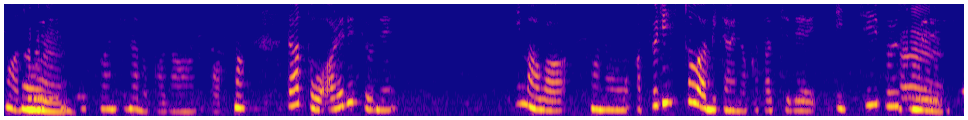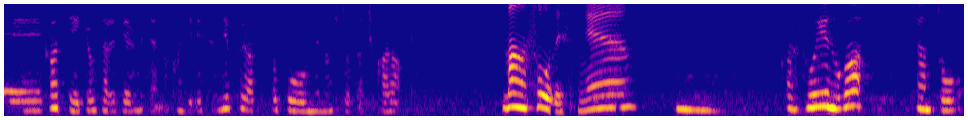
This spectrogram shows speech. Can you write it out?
まあどういう感じなのかなとか。まあ、で、あとあれですよね。今はそのアプリストアみたいな形で一部それが提供されてるみたいな感じですよね、プラットフォームの人たちから。まあそうですね。うん、だからそういうのがちゃんと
